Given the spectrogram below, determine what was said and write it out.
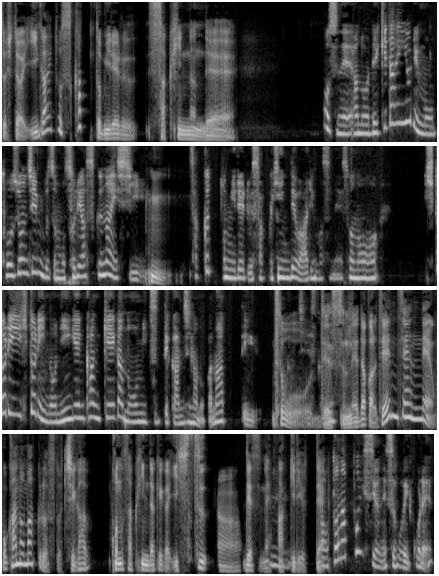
としては意外とスカッと見れる作品なんで、そうですね。あの、歴代よりも登場人物もそりゃ少ないし、うん。サクッと見れる作品ではありますね。その、一人一人の人間関係が濃密って感じなのかなっていう。そうですね。だから全然ね、他のマクロスと違う。この作品だけが異質あですね。うんはっきり言って。まあ大人っぽいっすよね、すごい、これ。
